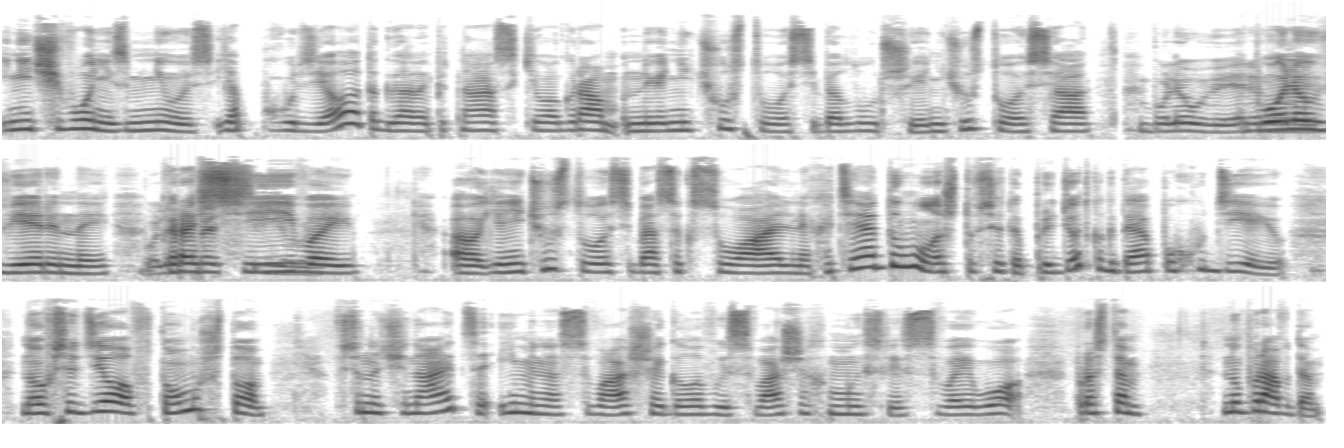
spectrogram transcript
И ничего не изменилось. Я похудела тогда на 15 килограмм, но я не чувствовала себя лучше. Я не чувствовала себя Более уверенно. более уверенной, более красивой. Э, Я не чувствовала себя сексуальной. Хотя я думала, что все это придет, когда я похудею. Но все дело в том, что все начинается именно с вашей головы, с ваших мыслей, с своего. Просто, ну правда.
